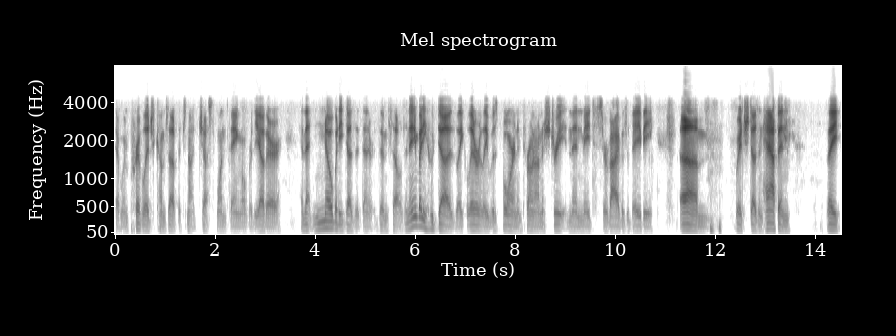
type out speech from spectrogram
that when privilege comes up, it's not just one thing over the other, and that nobody does it them- themselves. And anybody who does, like, literally was born and thrown on a street and then made to survive as a baby, um, which doesn't happen. Like,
